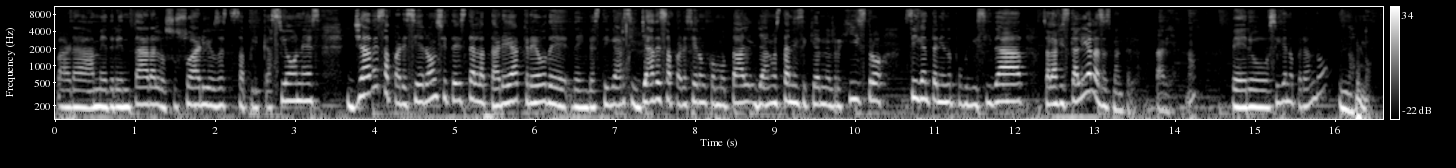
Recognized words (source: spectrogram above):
para amedrentar a los usuarios de estas aplicaciones. Ya desaparecieron, si te diste a la tarea, creo, de, de investigar si ya desaparecieron como tal, ya no están ni siquiera en el registro, siguen teniendo publicidad. O sea, la fiscalía las desmanteló, está bien, ¿no? Pero ¿siguen operando? No. No.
